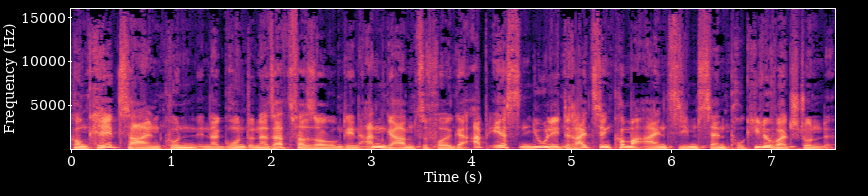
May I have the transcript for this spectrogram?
Konkret zahlen Kunden in der Grund- und Ersatzversorgung den Angaben zufolge ab 1. Juli 13,17 Cent pro Kilowattstunde.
